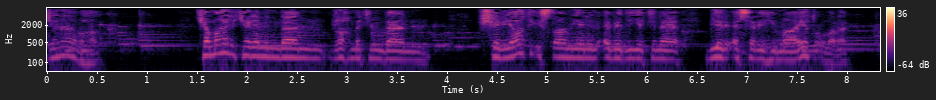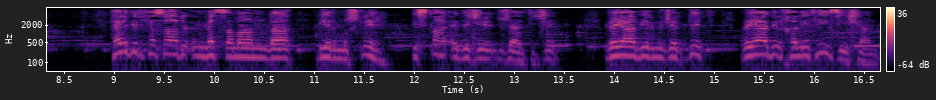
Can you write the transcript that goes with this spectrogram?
Cenab-ı Hak, kemal kereminden, rahmetinden, şeriat-ı İslamiye'nin ebediyetine bir eseri himayet olarak, her bir fesadı ümmet zamanında bir muslih, ıslah edici, düzeltici veya bir müceddit veya bir halife-i zişan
